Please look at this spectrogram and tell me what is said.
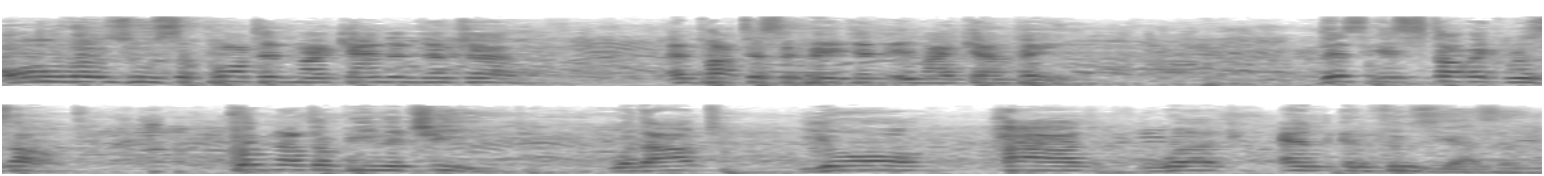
all those who supported my candidature and participated in my campaign. This historic result could not have been achieved without your hard work and enthusiasm.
